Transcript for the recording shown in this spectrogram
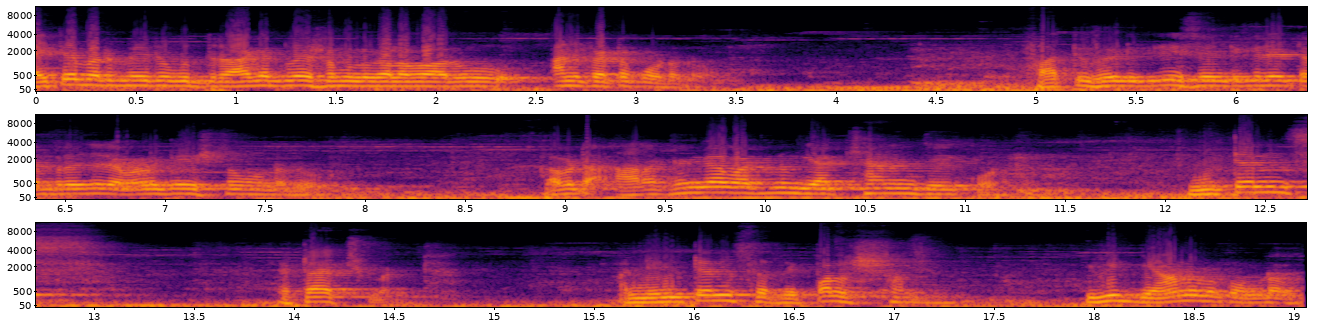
అయితే మరి మీరు రాగద్వేషములు గలవారు అని పెట్టకూడదు. Forty five degree centigrade temperature ఎవరికే ఇష్టం ఉండదు. కాబట్టి ఆ రకంగా వాటిని వ్యాఖ్యానం చేయకూడదు. Intense attachment and intense repulsion ఇవి జ్ఞానులకు ఉండవు.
